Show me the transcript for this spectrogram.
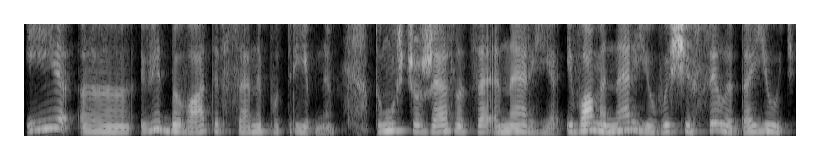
І е, відбивати все непотрібне, тому що жезли це енергія, і вам енергію вищі сили дають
